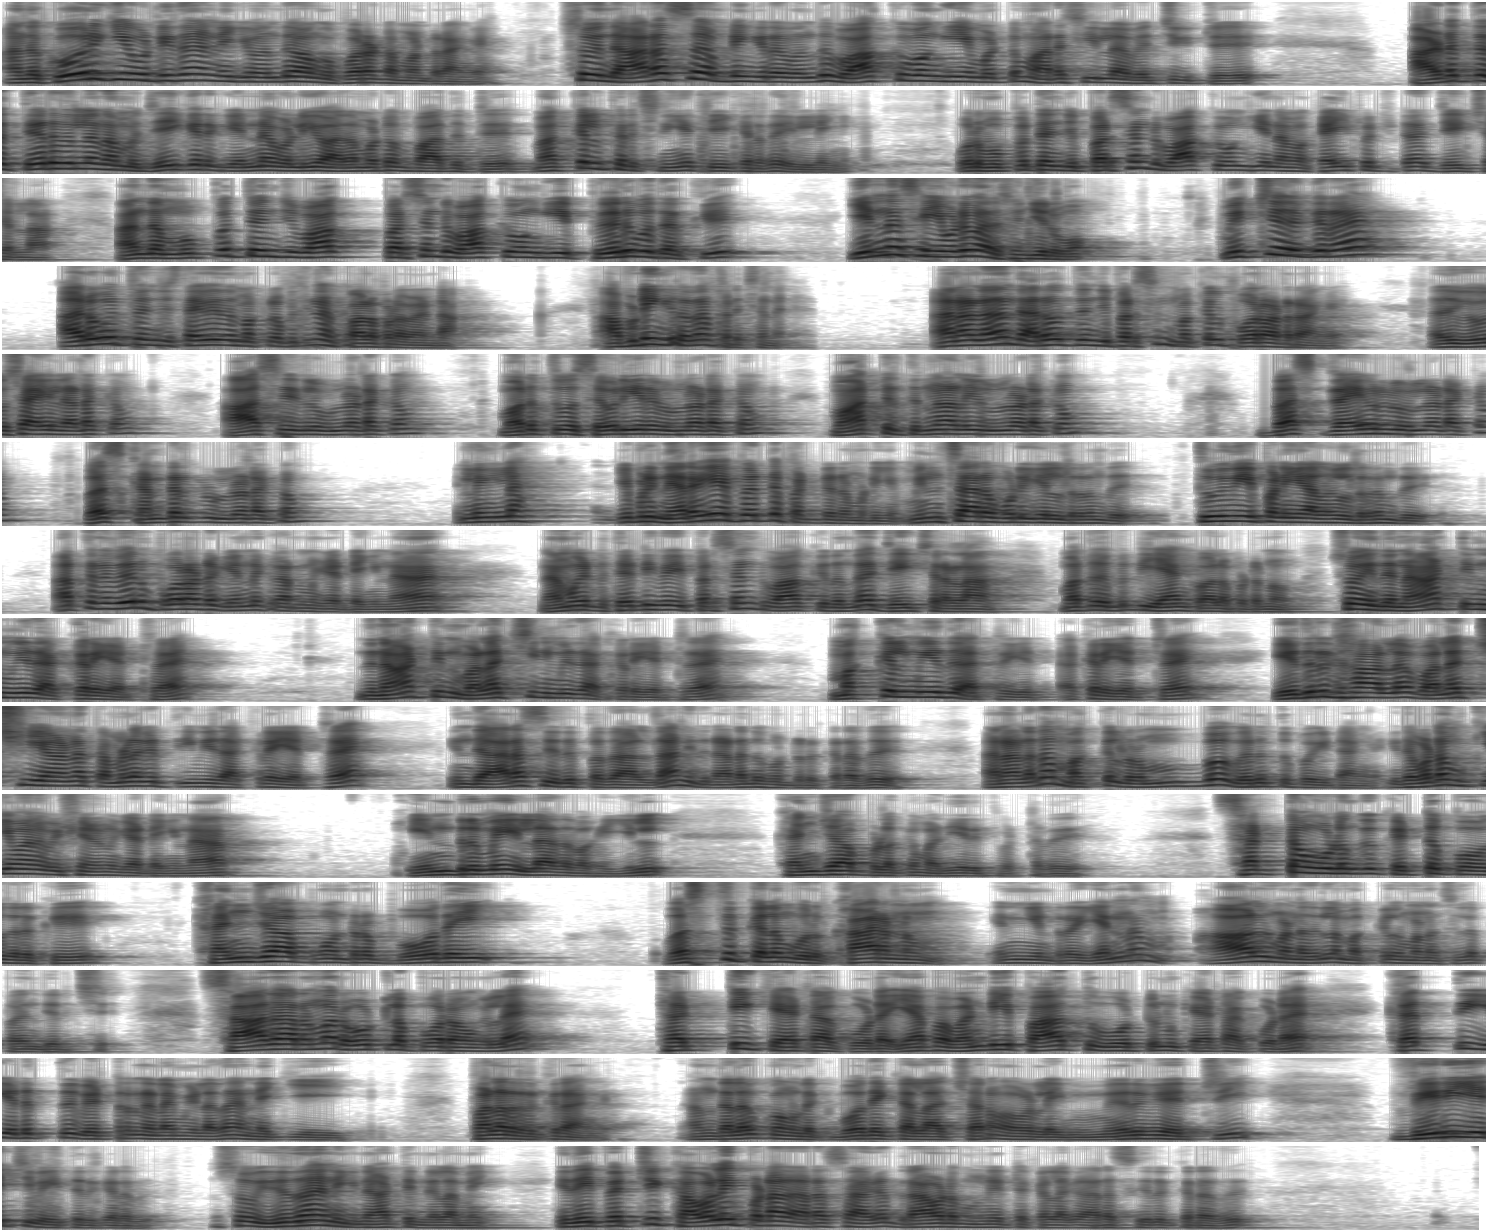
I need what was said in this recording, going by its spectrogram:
அந்த கோரிக்கையை ஒட்டி தான் இன்றைக்கி வந்து அவங்க போராட்டம் பண்ணுறாங்க ஸோ இந்த அரசு அப்படிங்கிறது வந்து வாக்கு வங்கியை மட்டும் அரசியலாக வச்சுக்கிட்டு அடுத்த தேர்தலில் நம்ம ஜெயிக்கிறதுக்கு என்ன வழியோ அதை மட்டும் பார்த்துட்டு மக்கள் பிரச்சனையை தீர்க்கிறதே இல்லைங்க. ஒரு முப்பத்தஞ்சு பர்சன்ட் வாக்கு வங்கியை நம்ம கைப்பற்றிட்டா ஜெயிச்சிடலாம். அந்த முப்பத்தஞ்சு வாக் பர்சன்ட் வாக்கு வங்கியை பெறுவதற்கு என்ன செய்ய முடியுமோ அதை செஞ்சுருவோம். மிச்சம் இருக்கிற அறுபத்தஞ்சு சதவீத மக்களை பற்றி நான் கவலைப்பட வேண்டாம். அப்படிங்கிறது தான் பிரச்சனை. அதனால தான் இந்த அறுபத்தஞ்சு பர்சன்ட் மக்கள் போராடுறாங்க. அது விவசாயிகள் அடக்கம் ஆசிரியர்கள் உள்ளடக்கம் மருத்துவ செவிலியர்கள் உள்ளடக்கம் மாற்றுத்திறனாளிகள் உள்ளடக்கம் பஸ் டிரைவர்கள் உள்ளடக்கம் பஸ் கண்டக்டர் உள்ளடக்கம் இல்லைங்களா? இப்படி நிறைய பேர்த்த பட்டிட முடியும். மின்சார ஊழியர்கள் இருந்து தூய்மை பணியாளர்கள் இருந்து. அத்தனை பேரும் போராட்டத்துக்கு என்ன காரணம் கேட்டிங்கன்னா நம்மகிட்ட தேர்ட்டி ஃபைவ் பர்சன்ட் வாக்கு இருந்தால் ஜெயிச்சிடலாம் மற்றதை பற்றி ஏன் கவலைப்படணும்? ஸோ இந்த நாட்டின் மீது அக்கறையற்ற இந்த நாட்டின் வளர்ச்சியின் மீது அக்கறையற்ற மக்கள் மீது அற்றைய அக்கறையற்ற எதிர்கால வளர்ச்சியான தமிழகத்தின் மீது அக்கறையற்ற இந்த அரசு இருப்பதால் தான் இது நடந்து கொண்டிருக்கிறது. அதனால தான் மக்கள் ரொம்ப வெறுத்து போயிட்டாங்க. இதை விட முக்கியமான விஷயம் என்னன்னு கேட்டிங்கன்னா என்றுமே இல்லாத வகையில் கஞ்சா புழக்கம் அதிகரித்து விட்டது. சட்டம் ஒழுங்கு கெட்டு போவதற்கு கஞ்சா போன்ற போதை வஸ்துக்களும் ஒரு காரணம் என்கின்ற எண்ணம் ஆள் மனதில் மக்கள் மனசில் பதிஞ்சிருச்சு. சாதாரணமாக ரோட்டில் போகிறவங்கள தட்டி கேட்டால் கூட ஏப்பா வண்டியை பார்த்து ஓட்டுன்னு கேட்டால் கூட கத்தி எடுத்து வெட்டுற நிலைமையில் தான் இன்றைக்கி பலர் இருக்கிறாங்க. அந்தளவுக்கு அவங்களுக்கு போதை கலாச்சாரம் அவர்களை மெருகேற்றி வெறியேற்றி வைத்திருக்கிறது. ஸோ இதுதான் இன்றைக்கி நாட்டின் நிலைமை. இதை பற்றி கவலைப்படாத அரசாக திராவிட முன்னேற்றக் கழக அரசு இருக்கிறது.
